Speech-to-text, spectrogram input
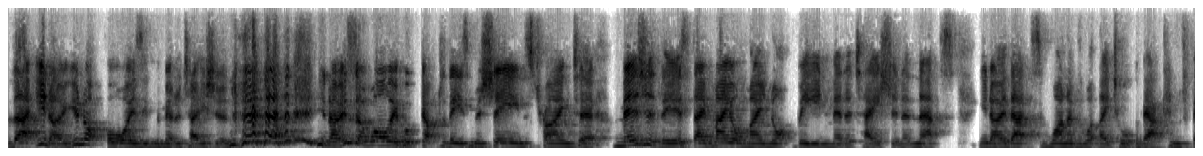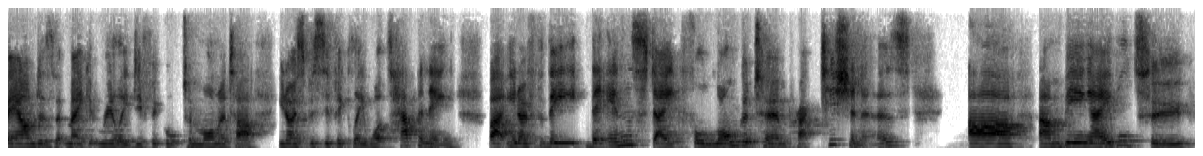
that, you know, you're not always in the meditation, you know. So while they're hooked up to these machines trying to measure this, they may or may not be in meditation. And that's, you know, that's one of what they talk about confounders that make it really difficult to monitor, you know, specifically what's happening. But, you know, for the, the end state for longer term practitioners, are um, being able to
